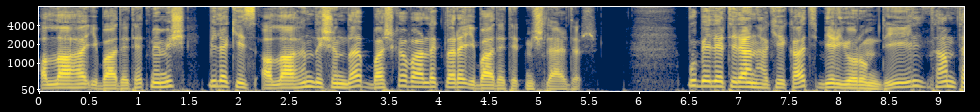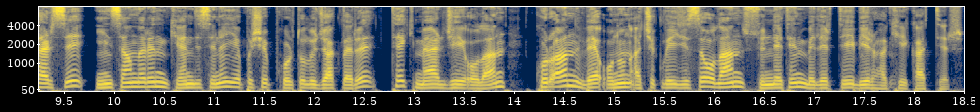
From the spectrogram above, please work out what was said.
Allah'a ibadet etmemiş, bilakis Allah'ın dışında başka varlıklara ibadet etmişlerdir. Bu belirtilen hakikat bir yorum değil, tam tersi insanların kendisine yapışıp kurtulacakları tek merci olan Kur'an ve onun açıklayıcısı olan sünnetin belirttiği bir hakikattir.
